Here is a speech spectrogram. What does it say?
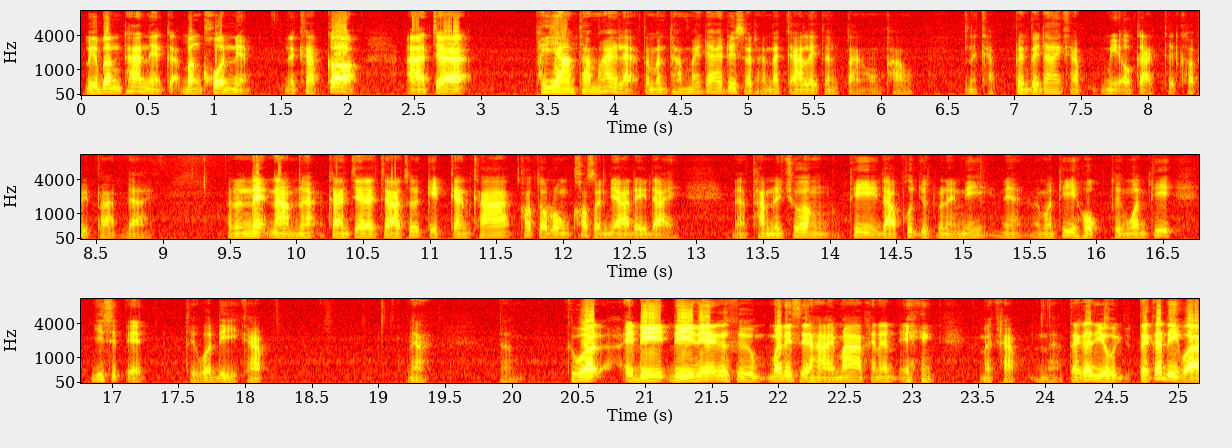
หรือบางท่านเนี่ยบางคนเนี่ยนะครับก็อาจจะพยายามทำให้แหละแต่มันทำไม่ได้ด้วยสถานการณ์อะไรต่าง ๆของเขา นะครับเป็นไปได้ครับมีโอกาสเกิดข้อผิดพลาดได้เพราะฉะนั้นแนะนำนะการเจราจาธุรกิจการค้าข้อตกลงข้อสัญญาใดๆนะทำในช่วงที่ดาวพุธอยู่ตำแหน่งนี้เนี่ยวันที่ 6 ถึงวันที่ 21 ถือว่าดีครับนะนะคือว่าไอ้ดีดีเนี่ยก็คือไม่ได้เสียหายมากแค่นั้นเองนะครับนะแต่ก็อยู่แต่ก็ดีกว่า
